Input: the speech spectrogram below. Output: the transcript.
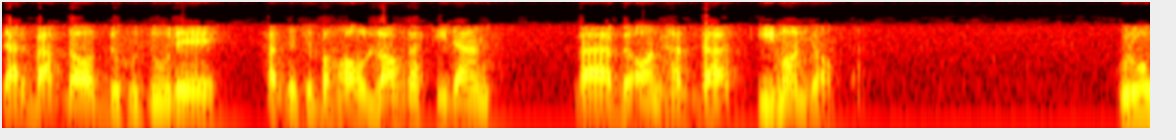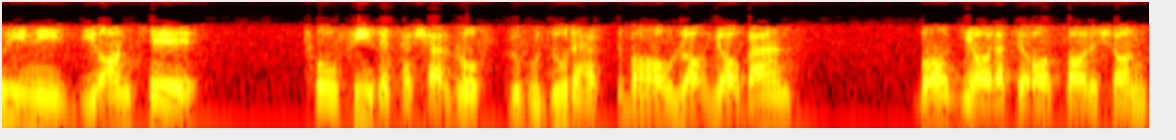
در بغداد به حضور حضرت بهاءالله رسیدند و به آن حضرت ایمان یافتند. گروهی نیز بی که توفیق تشرف به حضور حضرت بهاءالله یابند با زیارت آثارشان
